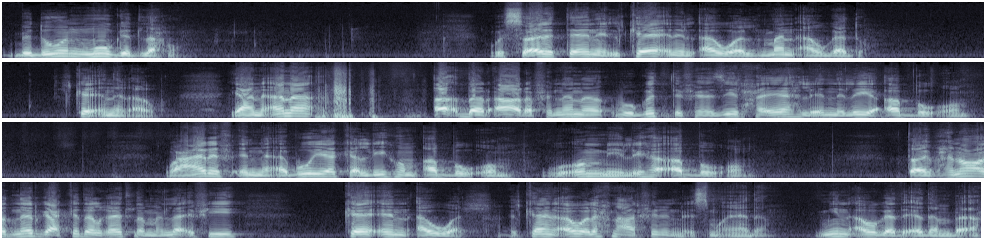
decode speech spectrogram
بدون موجد له؟ والسؤال الثاني الكائن الأول من أوجده؟ الكائن الأول. يعني أنا أقدر أعرف إن أنا وجدت في هذه الحياة لأن ليا أب وأم. وعارف إن أبويا كان ليهم أب وأم وأمي ليها أب وأم. طيب هنقعد نرجع كده لغاية لما نلاقي فيه كائن أول. الكائن الأول إحنا عارفين إن اسمه آدم. مين أوجد آدم بقى؟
